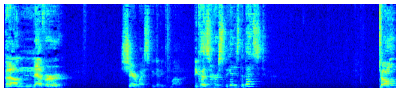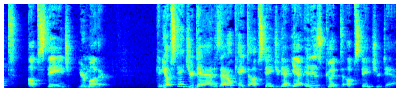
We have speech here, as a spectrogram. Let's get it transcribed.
But I'll never share my spaghetti with mom because her spaghetti is the best. Don't upstage your mother. Can you upstage your dad? Is that okay to upstage your dad? Yeah, it is good to upstage your dad.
